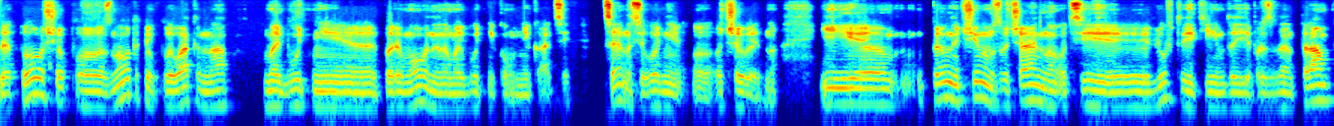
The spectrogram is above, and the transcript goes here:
для того, щоб е, знову таки впливати на майбутні е, перемовини, на майбутні комунікації. Це на сьогодні е, очевидно. І певним чином, звичайно, оці люфти, які їм дає президент Трамп,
